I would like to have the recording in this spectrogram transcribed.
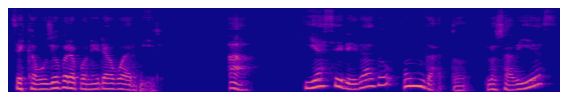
Se escabulló para poner agua a hervir. Ah, y has heredado un gato. ¿Lo sabías?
